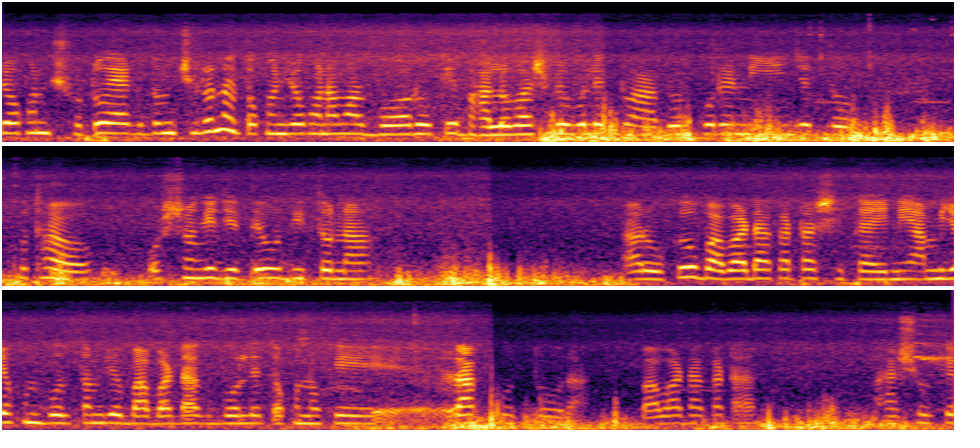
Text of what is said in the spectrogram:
যখন, ছোট একদম ছিল না, তখন যখন আমার বর ওকে ভালোবাসবে বলে একটু আদর করে নিয়ে যেত, কোথাও ওর সঙ্গে যেতেও দিত না। আর ওকেও বাবা ডাকাটা শেখায়নি। আমি যখন বলতাম যে বাবা ডাক বলে তখন ওকে রাগ করতো ওরা। বাবা ডাকাটা, ভাসুরকে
